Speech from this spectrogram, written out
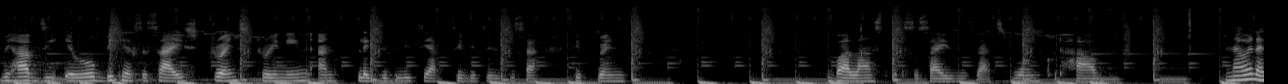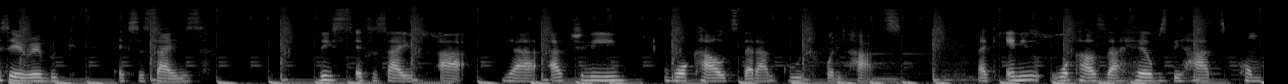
We have the aerobic exercise, strength training, and flexibility activities. These are different balanced exercises that one could have. Now, when I say aerobic exercise, this exercise are they are actually workouts that are good for the heart. Like any workouts that helps the heart pump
